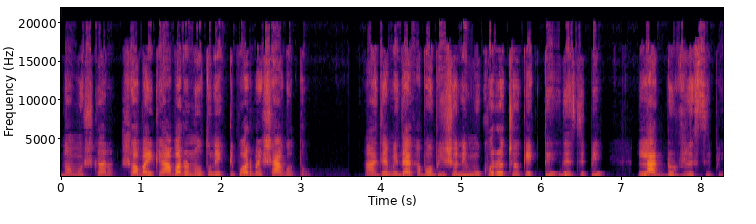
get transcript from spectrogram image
নমস্কার, সবাইকে আবারও নতুন একটি পর্বে স্বাগত। আজ আমি দেখাবো ভীষণই মুখরোচক একটি রেসিপি লাড্ডুর রেসিপি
